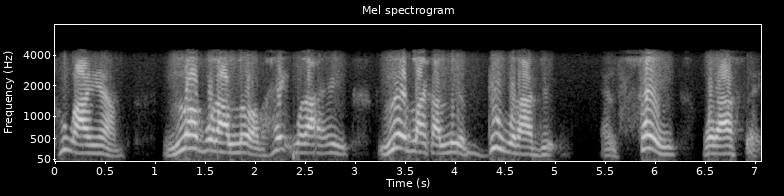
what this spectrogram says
who I am. Love what I love, hate what I hate, live like I live, do what I do, and say what I say.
